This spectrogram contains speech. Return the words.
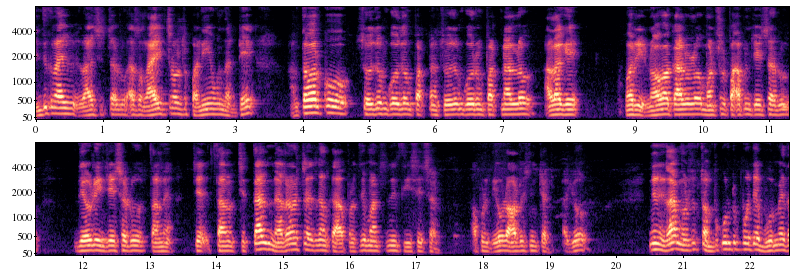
ఎందుకు రాయి రాసిచ్చాడు అసలు రాయించవలసిన పని ఏముందంటే అంతవరకు సోజం గోధుమ పట్టణం సోజం గోధుమ పట్టణాల్లో అలాగే మరి నోవా కాలంలో మనుషులు పాపం చేశారు దేవుడు ఏం చేశాడు తన చి- తన చిత్తాన్ని నెరవేర్చలేదు కనుక ప్రతి మనిషిని తీసేశాడు. అప్పుడు దేవుడు ఆలోచించాడు అయ్యో నేను ఇలా మనుషులు చంపుకుంటూ పోతే భూమి మీద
